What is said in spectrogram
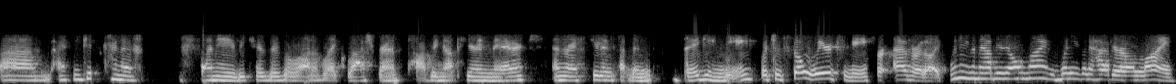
um, I think it's kind of funny because there's a lot of like lash brands popping up here and there. And my students have been begging me, which is so weird to me forever. They're like, when are you going to have your own line? When are you going to have your own line?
